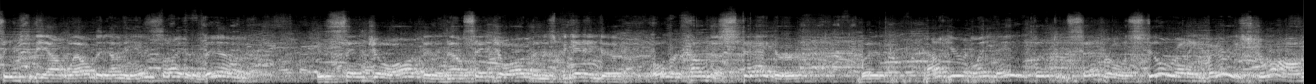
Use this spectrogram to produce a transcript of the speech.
seems to be out well, but on the inside of them is St. Joe Ogden, and now St. Joe Ogden is beginning to overcome the stagger, but out here in lane eight, Clifton Central is still running very strong.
